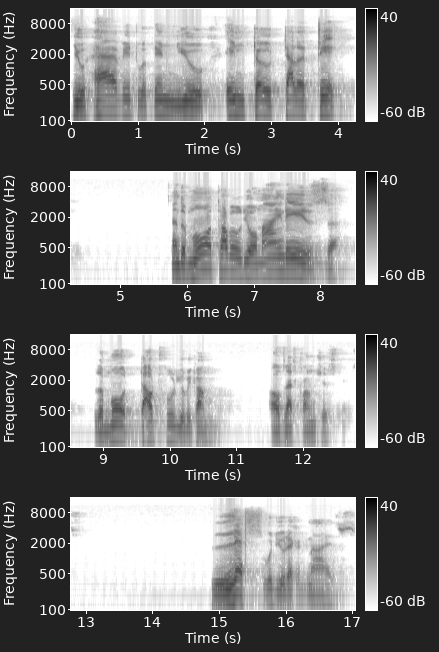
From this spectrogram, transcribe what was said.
You have it within you in totality. And the more troubled your mind is, the more doubtful you become of that consciousness. Less would you recognize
